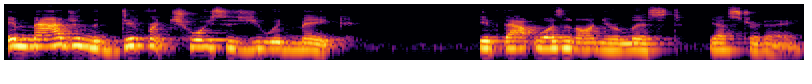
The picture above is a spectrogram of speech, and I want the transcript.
Imagine the different choices you would make if that wasn't on your list yesterday.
